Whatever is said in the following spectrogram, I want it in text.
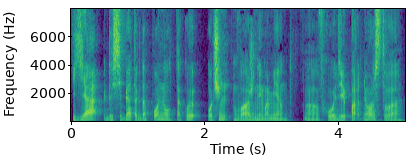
я для себя тогда понял такой очень важный момент э, в ходе партнерства,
